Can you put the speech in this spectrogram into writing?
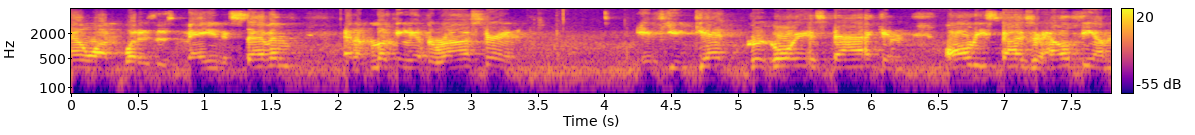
now on what is this May the seventh, and I'm looking at the roster and. If you get Gregorius back and all these guys are healthy, I'm,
